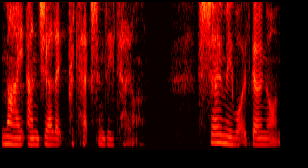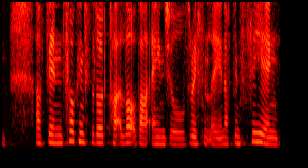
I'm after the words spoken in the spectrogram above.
my angelic protection detail. Show me what is going on. I've been talking to the Lord quite a lot about angels recently, and I've been seeing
